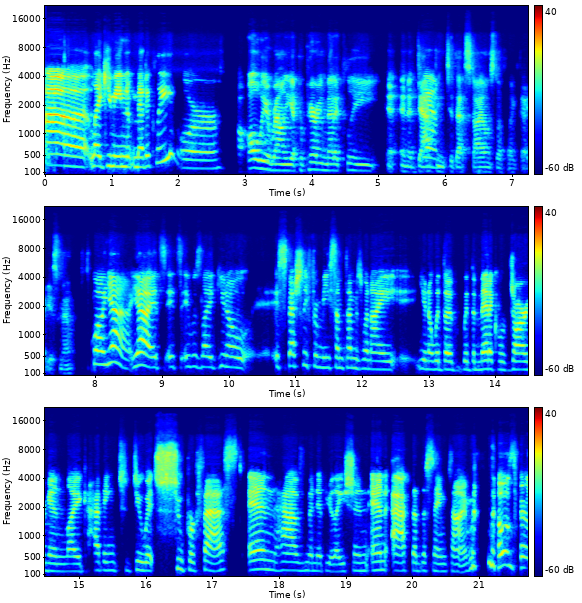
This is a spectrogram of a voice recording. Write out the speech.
Uh like you mean medically or all the way around yeah preparing medically and adapting yeah. to that style and stuff like that yes ma'am well yeah yeah it's it's it was like you know especially for me sometimes when i you know with the with the medical jargon like having to do it super fast and have manipulation and act at the same time those are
